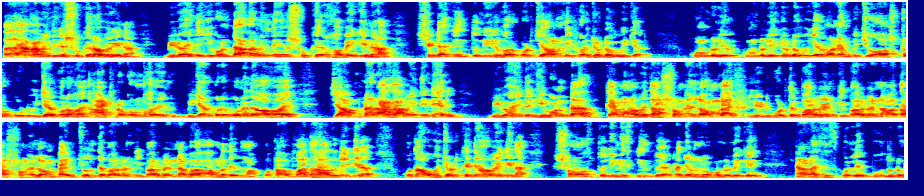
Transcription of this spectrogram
তাদের আগামী দিনে সুখের হবে কিনা। বিবাহিত জীবনটা আগামী দিনে সুখের হবে কিনা, সেটা কিন্তু নির্ভর করছে অনলি ফর জটক বিচার। কুণ্ডলী কুণ্ডলী জটক বিচার মানে কিছু অষ্টকূট বিচার করা হয়। আট রকমভাবে বিচার করে বলে দেওয়া হয় যে আপনার আগামী দিনের বিবাহিত জীবনটা কেমন হবে? তার সঙ্গে লং লাইফ লিড করতে পারবেন কি পারবেন না বা তার সঙ্গে লং টাইম চলতে পারবেন কি পারবেন না বা আপনাদের কোথাও বাধা আসবে কিনা, কোথাও হোঁচট খেতে হবে কিনা, সমস্ত জিনিস কিন্তু একটা জন্মকুণ্ডলীকে অ্যানালাইসিস করলে, দুটো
